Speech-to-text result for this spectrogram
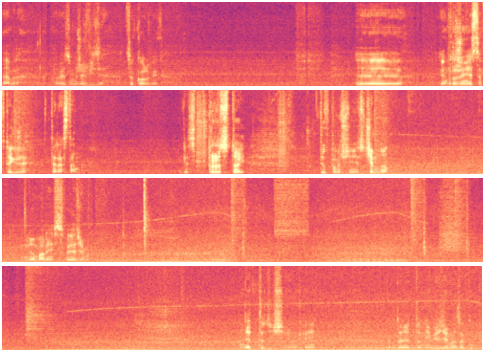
Dobra, Powiedzmy, że widzę cokolwiek. Yy, ja wrażenie jestem w tej grze, teraz tam. Jest prostoj. Tu w pomieszczeniu jest ciemno. No maleństwo, jedziemy. Netto dzisiaj, ok. Do netto nie wiedziemy zakupu.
